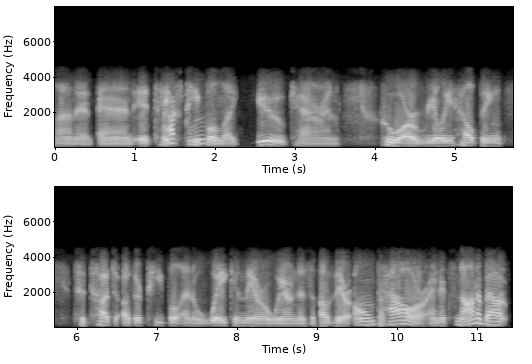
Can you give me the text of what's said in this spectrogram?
planet, and it takes Absolutely. people like you, Karen, who are really helping to touch other people and awaken their awareness of their own power. And it's not about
